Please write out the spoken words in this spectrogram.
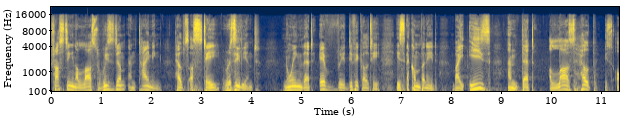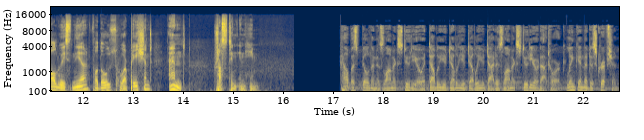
Trusting in Allah's wisdom and timing helps us stay resilient, knowing that every difficulty is accompanied by ease and that Allah's help is always near for those who are patient and trusting in Him. Help us build an Islamic studio at www.islamicstudio.org. Link in the description.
